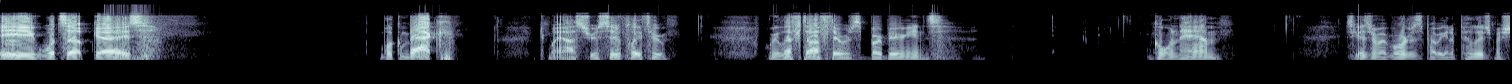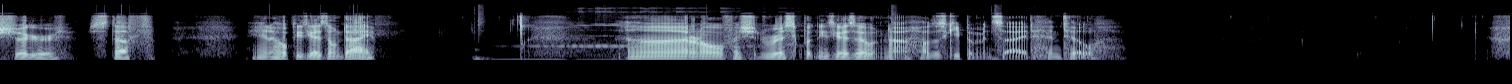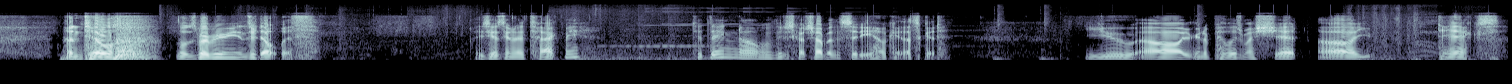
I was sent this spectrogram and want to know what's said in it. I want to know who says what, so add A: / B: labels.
A: Hey, what's up, guys? Welcome back to my Austria Civ playthrough. When we left off, there was barbarians going ham. These guys are my borders, probably going to pillage my sugar stuff. And I hope these guys don't die. Uh, I don't know if I should risk putting these guys out. Nah, I'll just keep them inside until... Until those barbarians are dealt with. Are these guys gonna attack me? Did they? No, they just got shot by the city. Okay, that's good. You, oh, you're gonna pillage my shit. Oh, you dicks.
